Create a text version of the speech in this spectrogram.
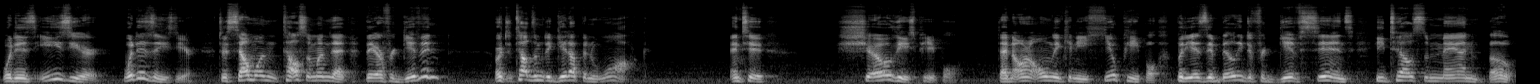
What is easier? What is easier? To someone tell someone that they are forgiven, or to tell them to get up and walk, and to show these people that not only can he heal people, but he has the ability to forgive sins. He tells the man both.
